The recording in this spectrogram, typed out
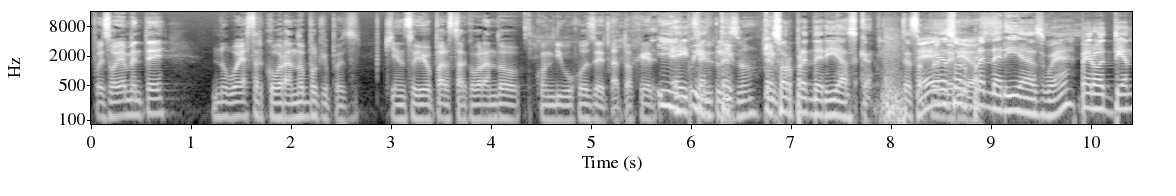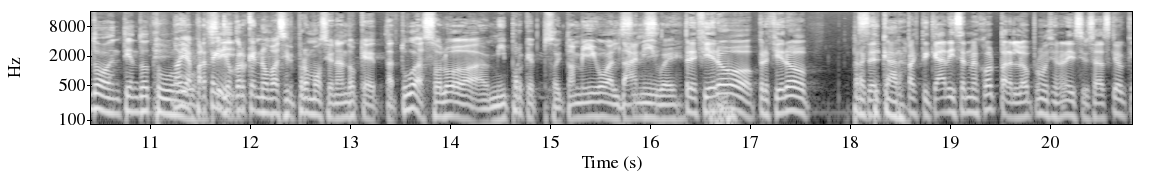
pues obviamente no voy a estar cobrando porque pues quién soy yo para estar cobrando con dibujos de tatuaje Y- te, ¿no? te sorprenderías, cara. Te sorprenderías. Te sorprenderías, güey. Pero entiendo, entiendo tu. No, y aparte Sí. yo creo que no vas a ir promocionando que tatúas solo a mí porque soy tu amigo, al Dani, güey. Prefiero, prefiero Practicar. ser- practicar y ser mejor para luego promocionar y decir, ¿sabes qué? Ok,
